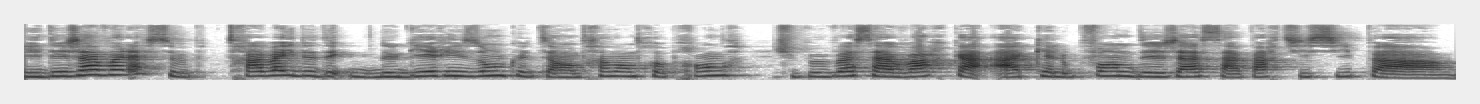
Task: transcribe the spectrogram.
et déjà, voilà, ce travail de, guérison que tu es en train d'entreprendre, tu peux pas savoir à quel point déjà ça participe à,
